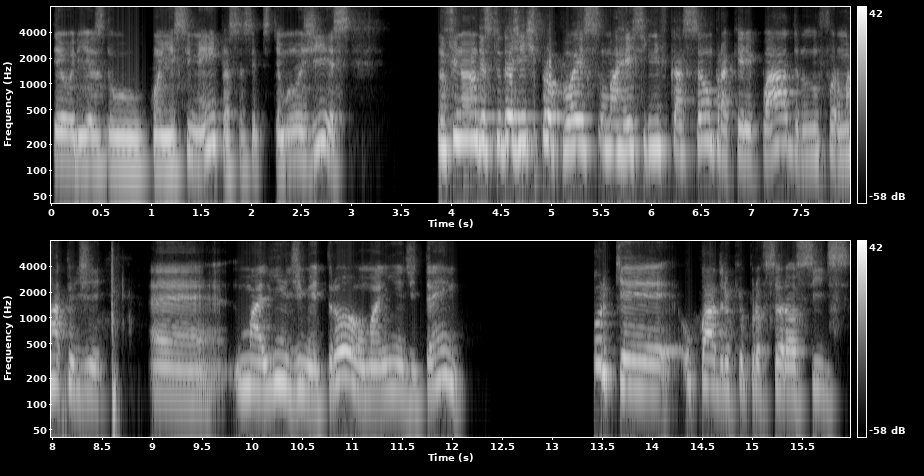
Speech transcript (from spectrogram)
teorias do conhecimento, essas epistemologias. No final do estudo, a gente propôs uma ressignificação para aquele quadro, no formato de é, uma linha de metrô, uma linha de trem, porque o quadro que o professor Alcides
